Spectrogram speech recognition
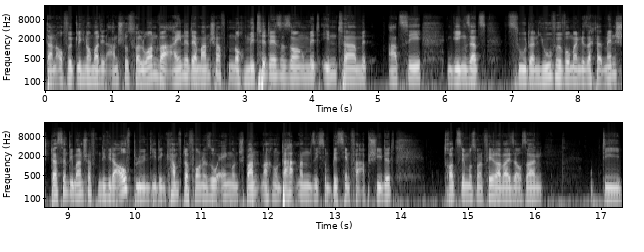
dann auch wirklich nochmal den Anschluss verloren, war eine der Mannschaften noch Mitte der Saison mit Inter, mit AC, im Gegensatz zu dann Juve, wo man gesagt hat, Mensch, das sind die Mannschaften, die wieder aufblühen, die den Kampf da vorne so eng und spannend machen und da hat man sich so ein bisschen verabschiedet. Trotzdem muss man fairerweise auch sagen, die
